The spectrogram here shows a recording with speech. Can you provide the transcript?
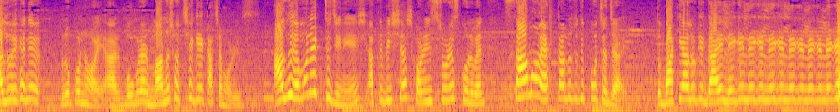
আলু এখানে রোপণ হয় আর বগুড়ার মানুষ হচ্ছে গিয়ে কাঁচামরিচ। আলু এমন একটা জিনিস, আপনি বিশ্বাস করেন, স্টোরেজ করবেন সামও একটা আলু যদি পচে যায়, তো বাকি আলুকে গায়ে লেগে লেগে লেগে লেগে লেগে লেগে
